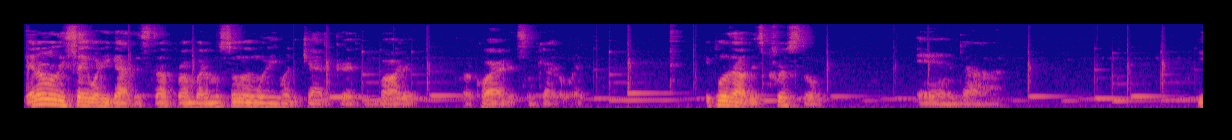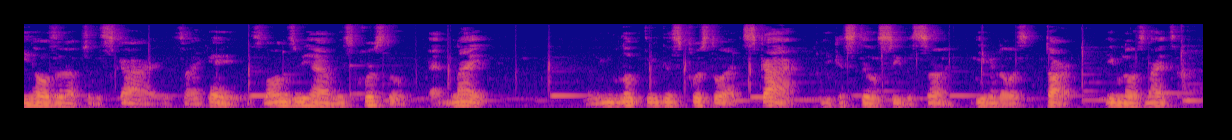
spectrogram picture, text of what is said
they don't really say where he got this stuff from, but I'm assuming when he went to Kattegat, he bought it or acquired it some kind of way. He pulls out this crystal and uh, he holds it up to the sky. It's like, hey, as long as we have this crystal at night, when you look through this crystal at the sky, you can still see the sun, even though it's dark, even though it's nighttime.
